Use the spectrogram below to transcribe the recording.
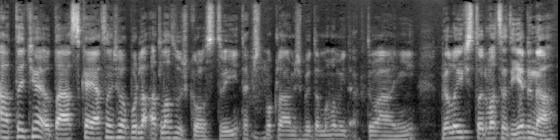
A teď je otázka, já jsem šel podle Atlasu školství, tak předpokládám, že by to mohlo mít aktuální. Bylo jich 121.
